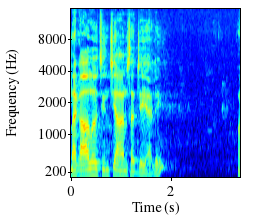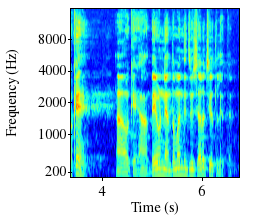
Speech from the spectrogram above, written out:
నాకు ఆలోచించి ఆన్సర్ చేయాలి. ఓకే? ఓకే. దేవుణ్ణి ఎంతమంది చూశారో చేతులు ఎత్తండి.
